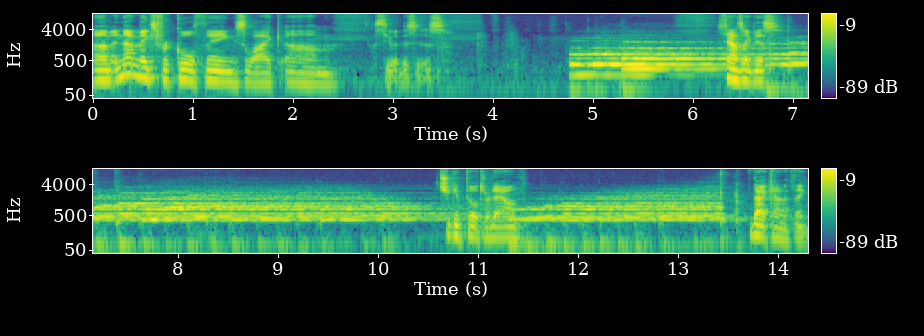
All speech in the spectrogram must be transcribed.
um, and that makes for cool things like um, let's see what this is. Sounds like this. That you can filter down. That kind of thing.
